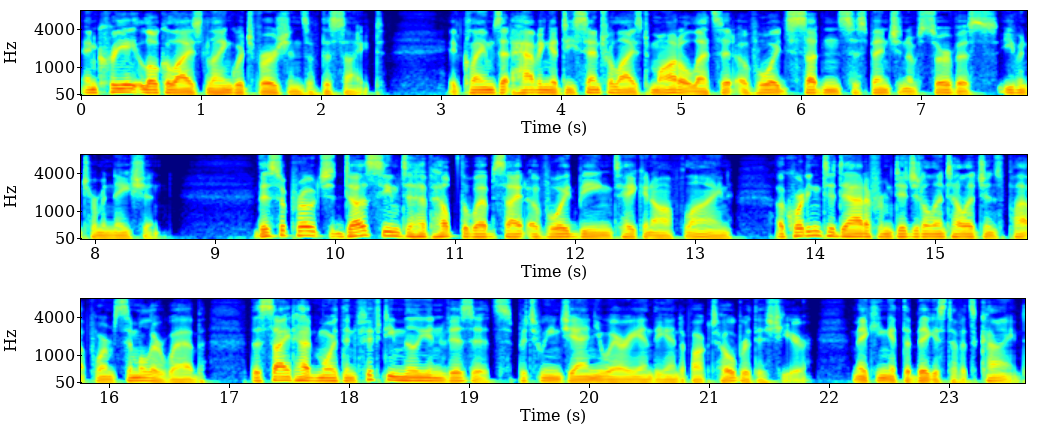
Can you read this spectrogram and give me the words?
and create localized language versions of the site. It claims that having a decentralized model lets it avoid sudden suspension of service, even termination. This approach does seem to have helped the website avoid being taken offline, According to data from digital intelligence platform SimilarWeb, the site had more than 50 million visits between January and the end of October this year, making it the biggest of its kind.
